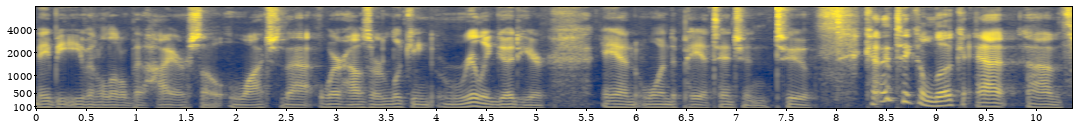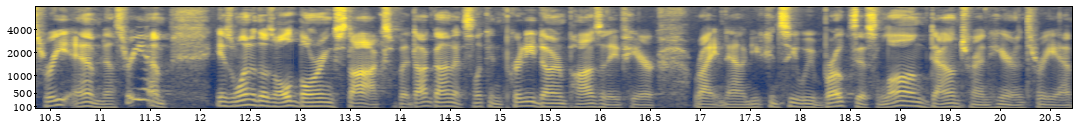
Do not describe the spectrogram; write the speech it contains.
maybe even a little bit higher. So watch that. Weyerhaeuser looking really good here and one to pay attention to. Kind of take a look at um, 3M. Now, 3M is one of those old boring stocks, but doggone, it's looking pretty darn positive here right now. And you can see we broke this long downtrend here in 3M.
